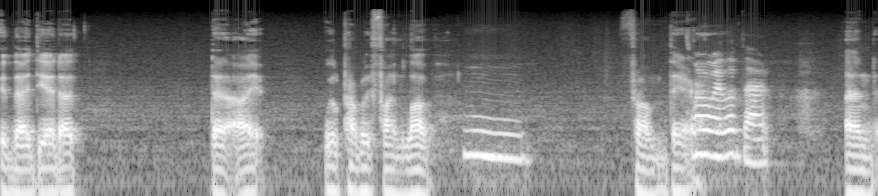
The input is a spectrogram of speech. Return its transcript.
with the idea that that I will probably find love mm. from there. Oh, I love that. and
